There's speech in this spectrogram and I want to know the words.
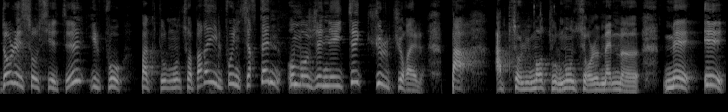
dans les sociétés, il faut pas que tout le monde soit pareil, il faut une certaine homogénéité culturelle. Pas absolument tout le monde sur le même... Euh, mais et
